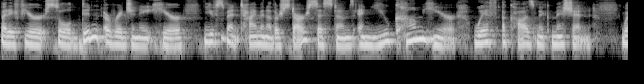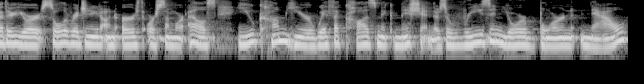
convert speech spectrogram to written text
But if your soul didn't originate here, you've spent time in other star systems and you come here with a cosmic mission. Whether your soul originated on earth or somewhere else, you come here with a cosmic mission. There's a reason you're born now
